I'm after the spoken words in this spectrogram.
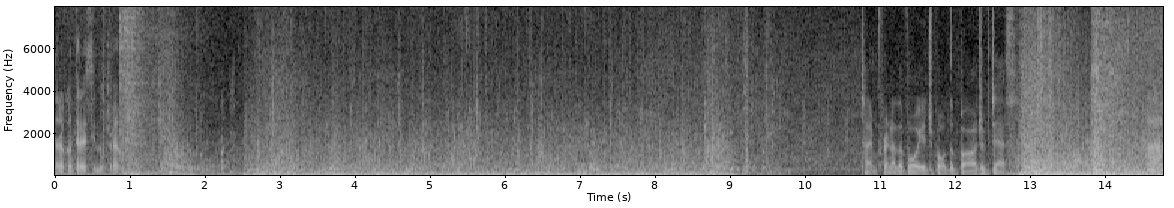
No lo contaré sin un trago. Voyage aboard the barge of death. Ah.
